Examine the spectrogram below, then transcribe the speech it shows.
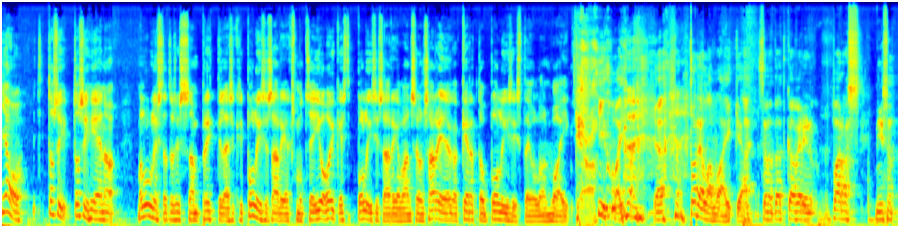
Joo, tosi, tosi hieno Mä luulin sitä tosissaan brittiläiseksi poliisisarjaksi, mutta se ei ole oikeasti poliisisarja, vaan se on sarja, joka kertoo poliisista, jolla on vaikeaa. Joo, ja, ja, todella vaikeaa. Sanotaan, että kaverin paras, niin sanot,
